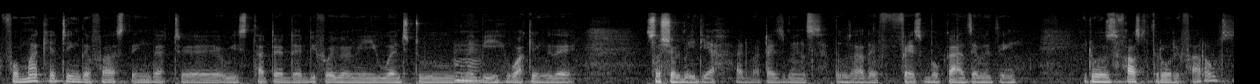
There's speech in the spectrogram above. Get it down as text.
For marketing, the first thing that uh, we started uh, before even we went to Mhm. maybe working with the social media advertisements, those are the Facebook ads, everything. It was first through referrals.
